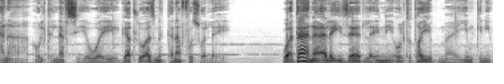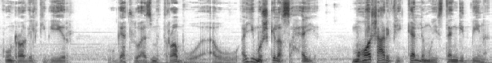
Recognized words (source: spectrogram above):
أنا قلت لنفسي هو إيه جات له أزمة تنفس ولا إيه؟ وقتها أنا قلقي زاد لأني قلت طيب ما يمكن يكون راجل كبير وجات له أزمة ربو أو أي مشكلة صحية. ما هوش عارف يتكلم ويستنجد بينا.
